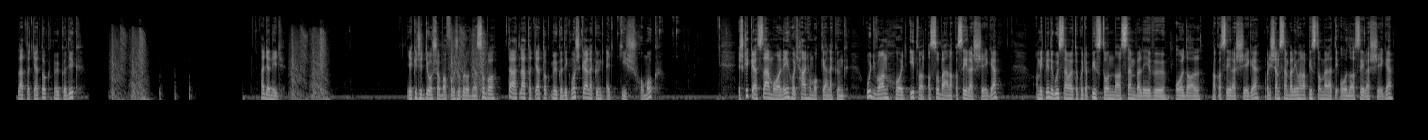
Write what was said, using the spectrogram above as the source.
Láthatjátok, működik. Legyen így. Egy kicsit gyorsabban fog zsugorodni a szoba. Tehát láthatjátok, működik. Most kell nekünk egy kis homok. És ki kell számolni, hogy hány homok kell nekünk. Úgy van, hogy itt van a szobának a szélessége, amit mindig úgy számoltok, hogy a pisztonnal szembelévő oldalnak a szélessége, vagyis nem szembelévő, hanem a piszton melletti oldal szélessége.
